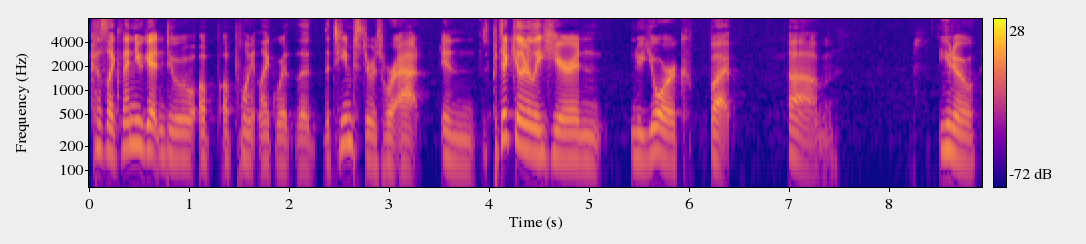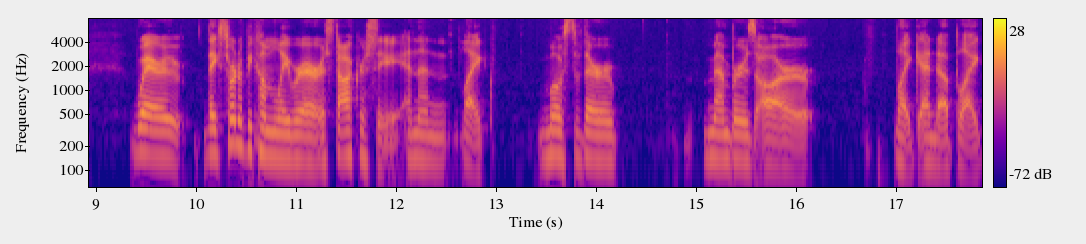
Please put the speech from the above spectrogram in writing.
because like then you get into a, a point like where the the Teamsters were at in particularly here in New York, but um, you know where they sort of become labor aristocracy, and then like most of their members are like end up like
